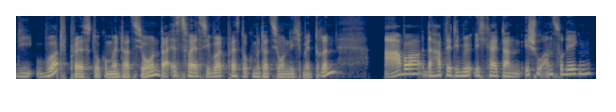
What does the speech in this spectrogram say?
die WordPress-Dokumentation. Da ist zwar jetzt die WordPress-Dokumentation nicht mit drin, aber da habt ihr die Möglichkeit, dann ein Issue anzulegen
